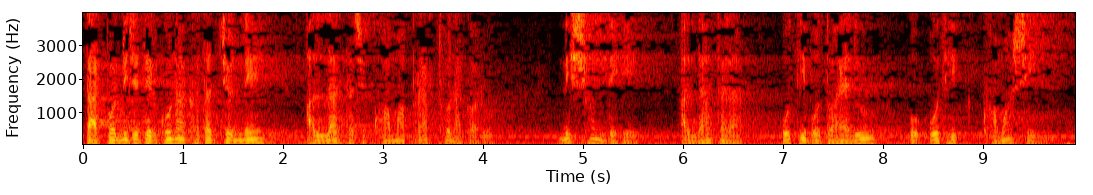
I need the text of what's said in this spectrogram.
তারপর নিজেদের গুণা খাতার জন্য আল্লাহর কাছে ক্ষমা প্রার্থনা করো। নিঃসন্দেহে আল্লাহ তালা অতীব দয়ালু ও অধিক ক্ষমাশীল।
